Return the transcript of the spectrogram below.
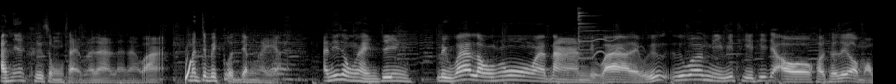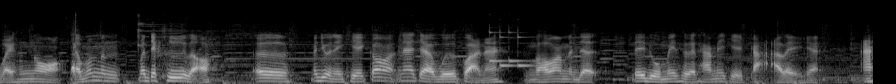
อันเนี้ยคือสงสัยมานานแล้วนะว่า มันจะไปกดยังไงอะอันนี้สงสัยจริงๆหรือว่าเราโง่มานานหรือว่าอะไรหรือหรือว่ามีวิธีที่จะเอาคอนโทรลเลอร์ออกมาไว้ข้างนอก แต่ว่ามันมันจะคือเหรอ เออ มันอยู่ในเคสก็น่าจะเวิร์กกว่านะ เพราะว่ามันจะได้ดูไม่เทอะทะไม่เกะกะอะไรอย่างเงี้ย อะ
